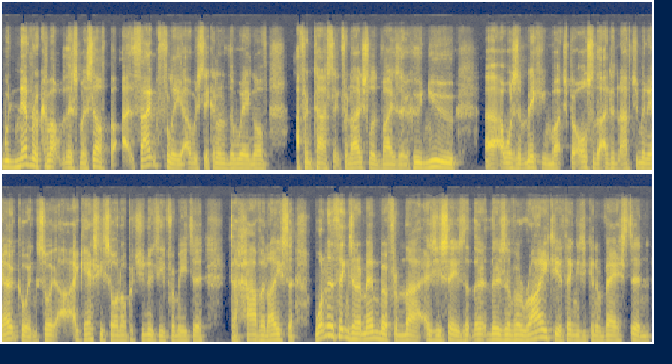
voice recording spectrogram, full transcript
would never have come up with this myself, but uh, thankfully I was taken under the wing of a fantastic financial advisor who knew uh, I wasn't making much, but also that I didn't have too many outgoings. So I guess he saw an opportunity for me to to have an ISA. One of the things I remember from that, as you say, is that there, there's a variety of things you can invest in.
